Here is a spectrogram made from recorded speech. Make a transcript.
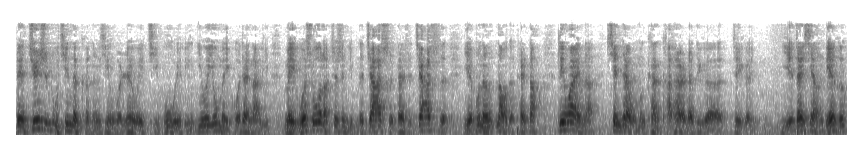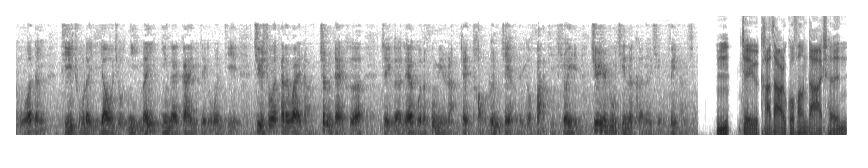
那军事入侵的可能性，我认为几乎为零，因为有美国在那里。美国说了，这是你们的家事，但是家事也不能闹得太大。另外呢，现在我们看卡塔尔的这个这个。也在向联合国等提出了要求，你们应该干预这个问题。据说他的外长正在和这个联合国的副秘书长在讨论这样的一个话题，所以军事入侵的可能性非常小。嗯，这个卡塔尔国防大臣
